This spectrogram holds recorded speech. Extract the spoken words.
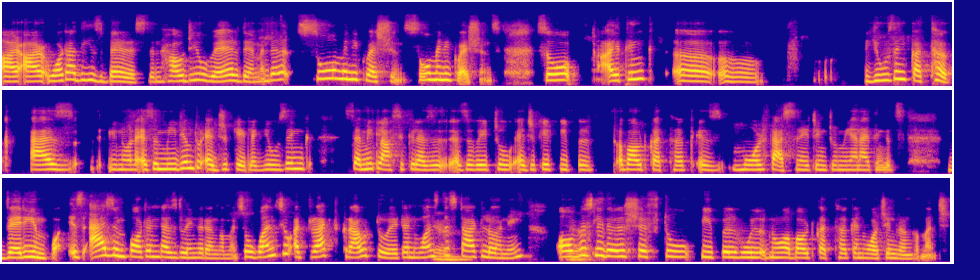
Are, are what are these bells and how do you wear them? And there are so many questions so many questions. So i think uh, uh, using kathak as you know as a medium to educate like using semi-classical as a, as a way to educate people about kathak is more fascinating to me and i think it's very important is as important as doing a rangamanch so once you attract crowd to it and once yeah. they start learning obviously yeah. they'll shift to people who know about kathak and watching rangamanch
